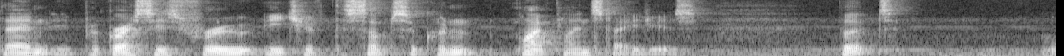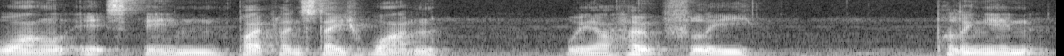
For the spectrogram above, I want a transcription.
then it progresses through each of the subsequent pipeline stages. But while it's in pipeline stage one, we are hopefully pulling in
